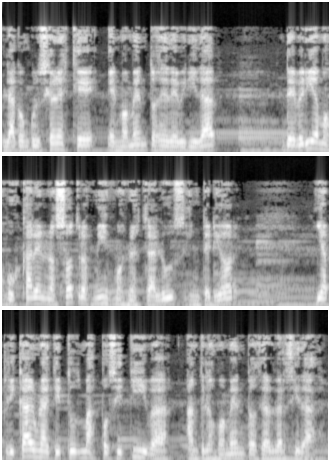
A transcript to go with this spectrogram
la conclusión es que en momentos de debilidad deberíamos buscar en nosotros mismos nuestra luz interior y aplicar una actitud más positiva ante los momentos de adversidad.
